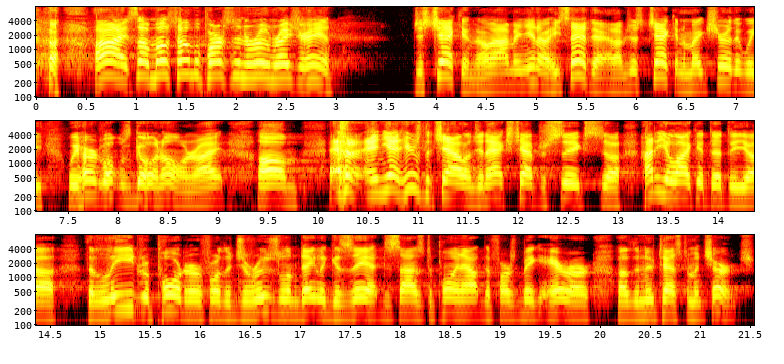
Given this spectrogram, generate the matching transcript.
All right, so most humble person in the room, raise your hand. Just checking. I mean, you know, he said that. I'm just checking to make sure that we, we heard what was going on, right? Um, and yet, here's the challenge in Acts chapter 6. Uh, how do you like it that the, uh, the lead reporter for the Jerusalem Daily Gazette decides to point out the first big error of the New Testament church,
